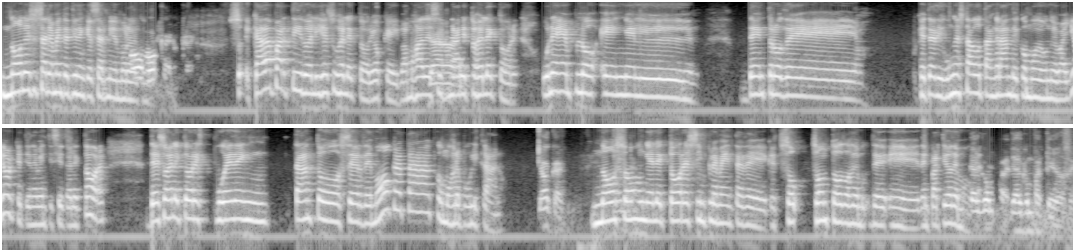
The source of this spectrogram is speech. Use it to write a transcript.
No necesariamente tienen que ser miembros del oh, Congreso. Cada partido elige sus electores. Ok, vamos a designar estos electores. Un ejemplo, en el dentro de, ¿qué te digo? Un estado tan grande como de Nueva York, que tiene 27 electores. De esos electores pueden tanto ser demócratas como republicanos. Okay. No son electores simplemente de que son, todos eh, del Partido Demócrata. De algún, partido, sí.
